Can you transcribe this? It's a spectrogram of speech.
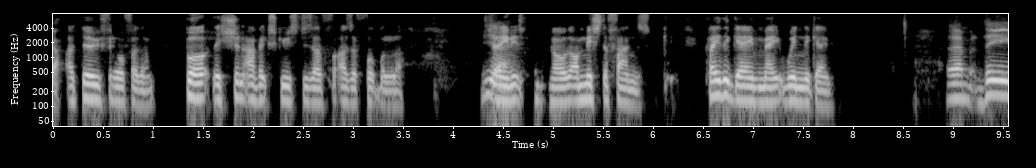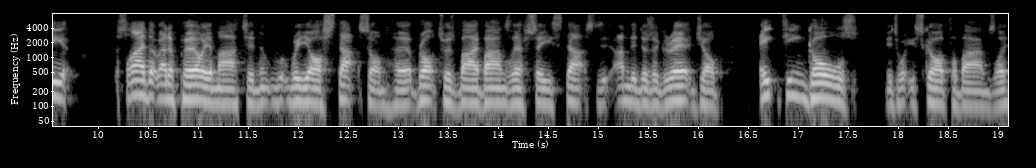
Yeah, I do feel for them, but they shouldn't have excuses as, as a footballer. Yeah. Saying it's you know, I miss the fans. Play the game, mate. Win the game. Um, the slide that we had up earlier, Martin, with your stats on, uh, brought to us by Barnsley FC Stats. Andy does a great job. 18 goals is what you scored for Barnsley.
